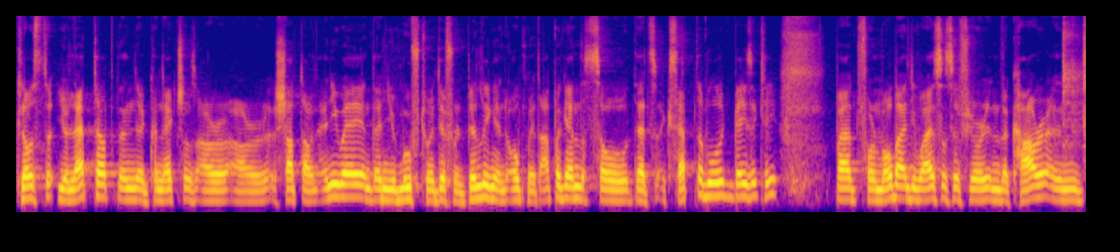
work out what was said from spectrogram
close your laptop, then the connections are, are shut down anyway, and then you move to a different building and open it up again. So that's acceptable, basically. But for mobile devices, if you're in the car and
